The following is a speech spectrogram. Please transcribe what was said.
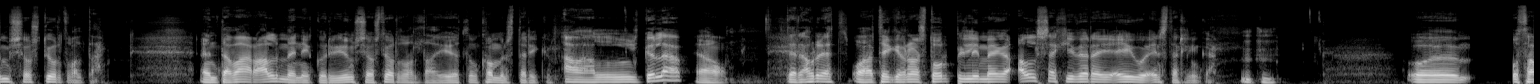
umsjá stjórnvalda. En það var almenningur í umsjá stjórnvalda í öllum kommunistaríkjum. algjörlega Já, þetta er árétt og það tekið frá stórbíli mega alls ekki vera í eigu einstaklinga. mm -mm. og, og þá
